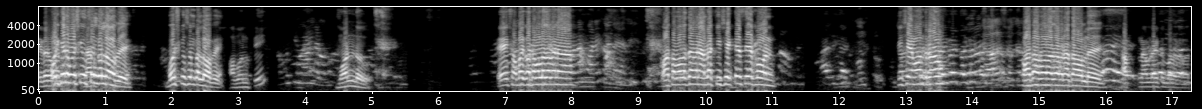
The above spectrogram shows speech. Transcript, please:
এবার ওইখানে বসে করলে হবে। বসে করলে হবে। অবন্তী? মন্ডল এই সবাই কথা বলা যাবে না। কথা বলা যাবে না আমরা কি শিখতেছি এখন? কিসের মন্ত্র? কথা বলা যাবে না তাহলে। নামটা একটু বলেন আমার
